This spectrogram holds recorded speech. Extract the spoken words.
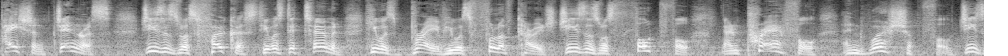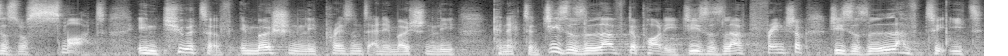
patient, generous. Jesus was focused. He was determined. He was brave. He was full of courage. Jesus was thoughtful and prayerful and worshipful. Jesus was smart, intuitive, emotionally present, and emotionally connected. Jesus loved a party. Jesus loved friendship. Jesus loved to eat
